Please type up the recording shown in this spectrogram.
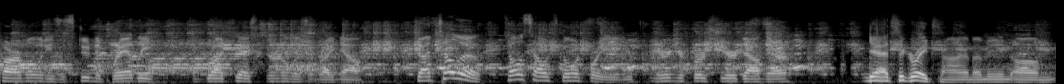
Carmel, and he's a student at Bradley in broadcast journalism right now. John, tell the tell us how it's going for you. You're, you're in your first year down there. Yeah, it's a great time. I mean, um,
